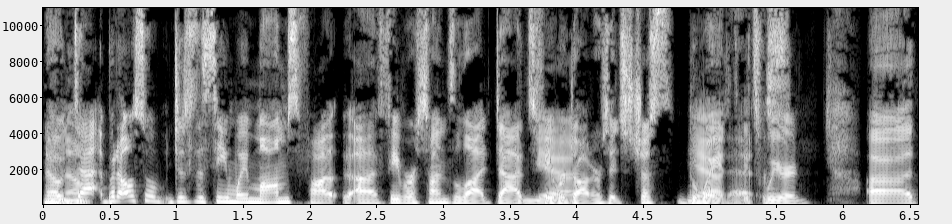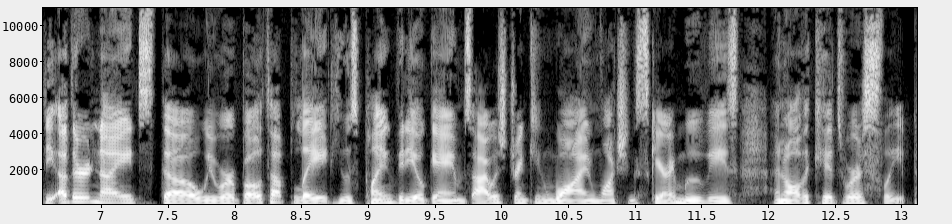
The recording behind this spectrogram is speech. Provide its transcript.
No, you know? dad, but also just the same way moms fa- uh, favor sons a lot, dads Yeah. favor daughters. It's just the yeah, way it is. it's weird. Uh, the other night, though, we were both up late. He was playing video games. I was drinking wine, watching scary movies, and all the kids were asleep.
